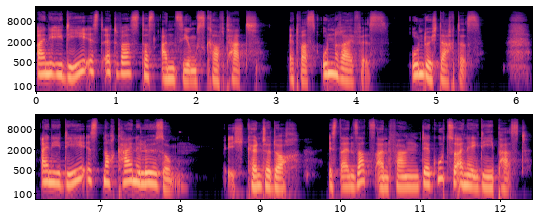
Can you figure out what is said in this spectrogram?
Eine Idee ist etwas, das Anziehungskraft hat, etwas Unreifes, Undurchdachtes. Eine Idee ist noch keine Lösung. Ich könnte doch, ist ein Satzanfang, der gut zu einer Idee passt.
